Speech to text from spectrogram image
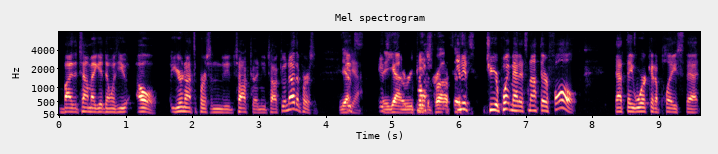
by the time I get done with you, oh, you're not the person you need to talk to. I need to talk to another person. Yeah. Yeah. And you got to repeat the process. And it's to your point, Matt. It's not their fault that they work at a place that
